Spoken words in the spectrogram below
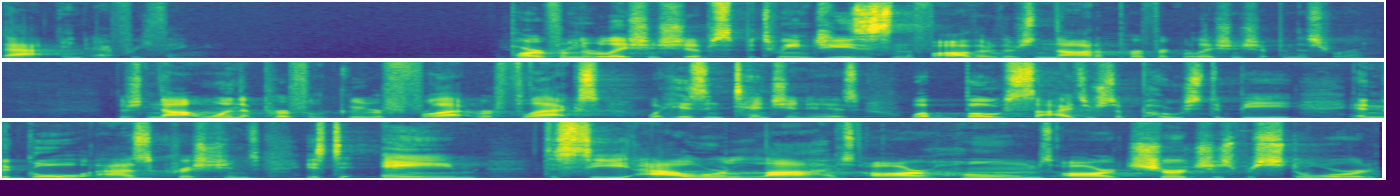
that in everything. Apart from the relationships between Jesus and the Father, there's not a perfect relationship in this room. There's not one that perfectly reflect, reflects what his intention is, what both sides are supposed to be. And the goal as Christians is to aim to see our lives, our homes, our churches restored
